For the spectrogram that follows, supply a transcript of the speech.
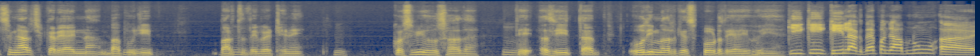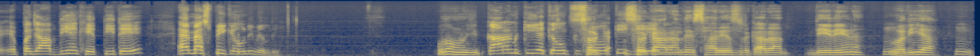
ਸੰਘਰਸ਼ ਕਰਿਆ ਇੰਨਾ। ਬਾਪੂ ਜੀ ਵਰਤ ਤੇ ਬੈਠੇ ਨੇ। ਕੁਝ ਵੀ ਹੋ ਸਕਦਾ ਤੇ ਅਸੀਂ ਤਾਂ ਉਹਦੀ ਮਤਲਬ ਕਿ ਸਪੋਰਟ ਤੇ ਆਏ ਹੋਏ ਆ ਕੀ ਕੀ ਕੀ ਲੱਗਦਾ ਪੰਜਾਬ ਨੂੰ ਪੰਜਾਬ ਦੀਆਂ ਖੇਤੀ ਤੇ ਐਮਐਸਪੀ ਕਿਉਂ ਨਹੀਂ ਮਿਲਦੀ? ਉਹਦਾ ਹੁਣ ਜੀ ਕਾਰਨ ਕੀ ਹੈ? ਕਿਉਂ ਸਰਕਾ- ਕਿਉਂਕਿ ਜੇ- ਸਰਕਾਰਾਂ ਦੇ ਸਾਰੇ ਸਰਕਾਰਾਂ ਦੇ ਦੇਣ ਵਧੀਆ। ਹੂੰ।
